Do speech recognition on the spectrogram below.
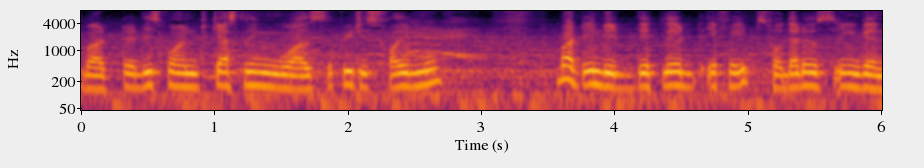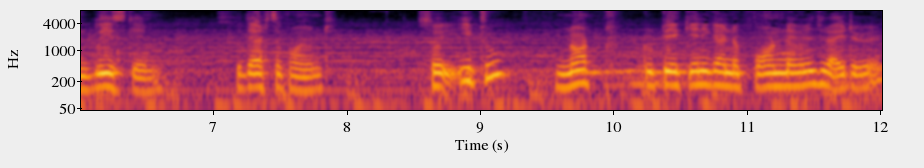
But at this point castling was a pretty solid move but indeed they played f8 so that was in again blitz game. So that's the point. So e2 not to take any kind of pawn damage right away.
